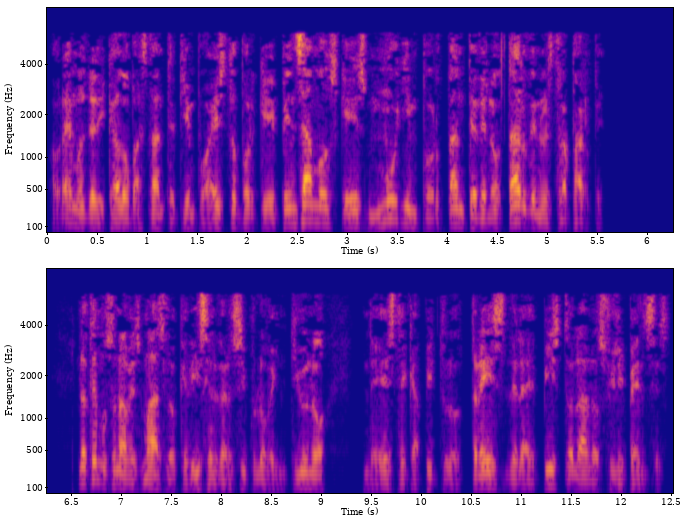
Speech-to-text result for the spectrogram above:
Ahora hemos dedicado bastante tiempo a esto porque pensamos que es muy importante de notar de nuestra parte. Notemos una vez más lo que dice el versículo 21 de este capítulo 3 de la epístola a los filipenses.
